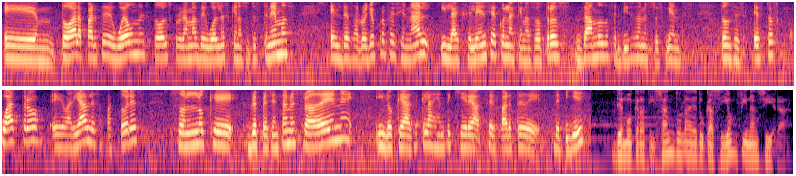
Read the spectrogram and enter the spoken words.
eh, toda la parte de wellness, todos los programas de wellness que nosotros tenemos, el desarrollo profesional y la excelencia con la que nosotros damos los servicios a nuestros clientes. Entonces, estas cuatro eh, variables o factores son lo que representa nuestro ADN y lo que hace que la gente quiera ser parte de, de Democratizando la educación financiera.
